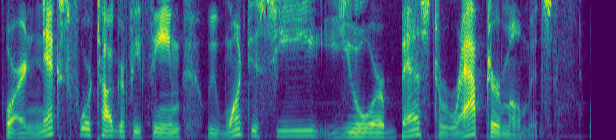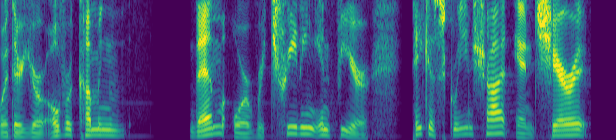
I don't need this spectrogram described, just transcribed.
for our next photography theme, we want to see your best raptor moments. Whether you're overcoming them or retreating in fear, take a screenshot and share it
